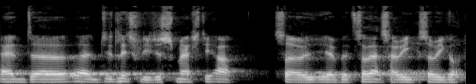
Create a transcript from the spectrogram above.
And, uh, and literally just smashed it up. So yeah, but so that's how he so he got.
